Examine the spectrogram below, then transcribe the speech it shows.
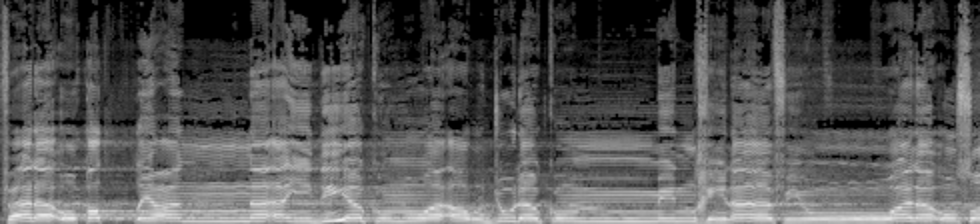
فلأقطعن أيديكم وأرجلكم من خلاف ولأصلبنكم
